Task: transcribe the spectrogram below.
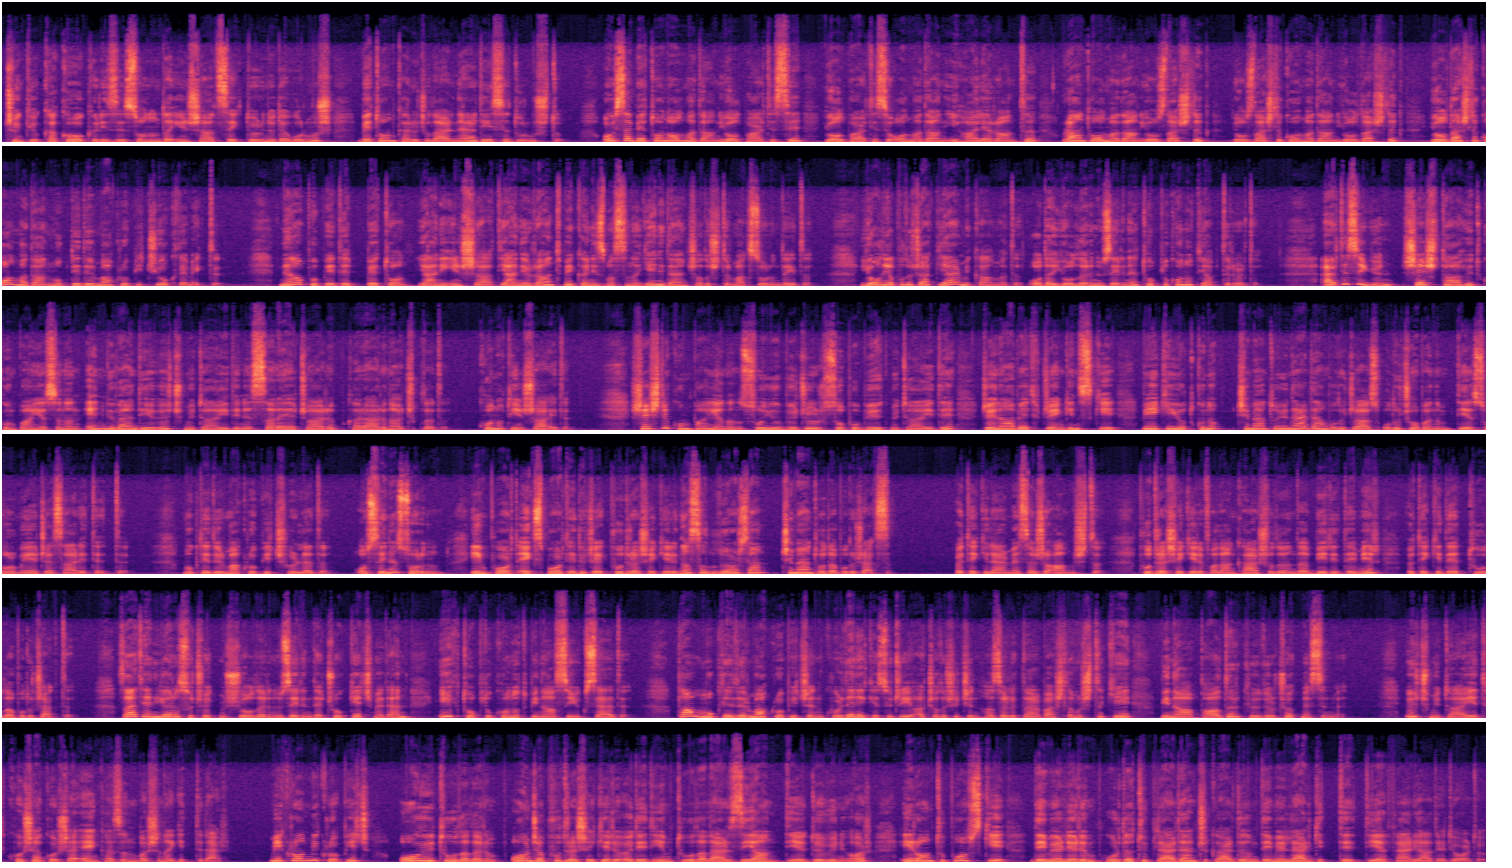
Çünkü kakao krizi sonunda inşaat sektörünü de vurmuş, beton karıcılar neredeyse durmuştu. Oysa beton olmadan yol partisi, yol partisi olmadan ihale rantı, rant olmadan yozdaşlık, yozdaşlık olmadan yoldaşlık, yoldaşlık olmadan muktedir makropiç yok demekti. Ne yapıp edip beton yani inşaat yani rant mekanizmasını yeniden çalıştırmak zorundaydı. Yol yapılacak yer mi kalmadı? O da yolların üzerine toplu konut yaptırırdı. Ertesi gün Şeş Taahhüt Kumpanyası'nın en güvendiği üç müteahhidini saraya çağırıp kararını açıkladı. Konut inşa edin. Şeşli kumpanyanın soyu bücür, sopu büyük müteahhidi Cenabet Cenginski bir iki yutkunup çimentoyu nereden bulacağız ulu çobanım diye sormaya cesaret etti. Muktedir Makropiç hırladı. O senin sorunun. Import, export edecek pudra şekeri nasıl buluyorsan çimento da bulacaksın. Ötekiler mesajı almıştı. Pudra şekeri falan karşılığında biri demir, öteki de tuğla bulacaktı. Zaten yarısı çökmüş yolların üzerinde çok geçmeden ilk toplu konut binası yükseldi. Tam Muktedir Makropiç'in kurdele kesiciyi açılış için hazırlıklar başlamıştı ki bina paldır küldür çökmesin mi? Üç müteahhit koşa koşa enkazın başına gittiler. Mikron Mikropiç, oy tuğlalarım, onca pudra şekeri ödediğim tuğlalar ziyan diye dövünüyor. İron Tupovski, demirlerim hurda tüplerden çıkardığım demirler gitti diye feryat ediyordu.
